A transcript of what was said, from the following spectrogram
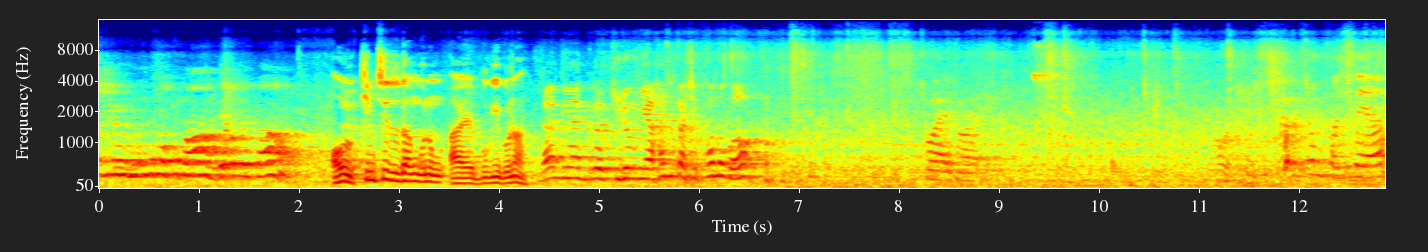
지금 못 먹었구만. 내가 보니까. 어우 김치도 담그는 아 무기구나. 난 그냥 그거 기름 그냥 한 숟갈씩 퍼먹어. 좋아요, 좋아요. 좀 더 주세요.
